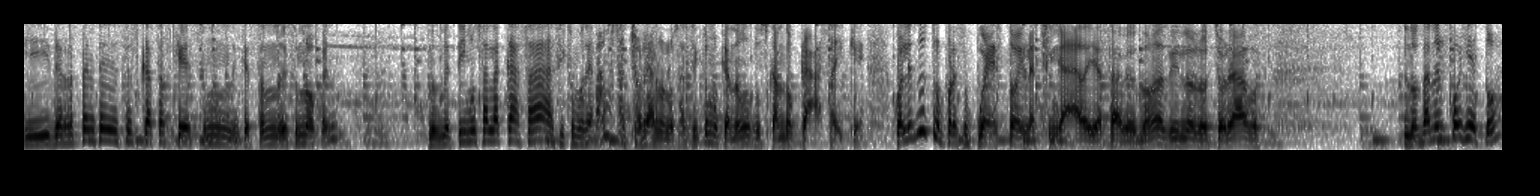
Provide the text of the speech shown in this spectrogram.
Y de repente estas casas que, es un, que son, es un open, nos metimos a la casa así como de vamos a choreárnoslos, así como que andamos buscando casa y que, ¿cuál es nuestro presupuesto? Y la chingada, ya sabes, ¿no? Así nos los choreamos. Nos dan el folleto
